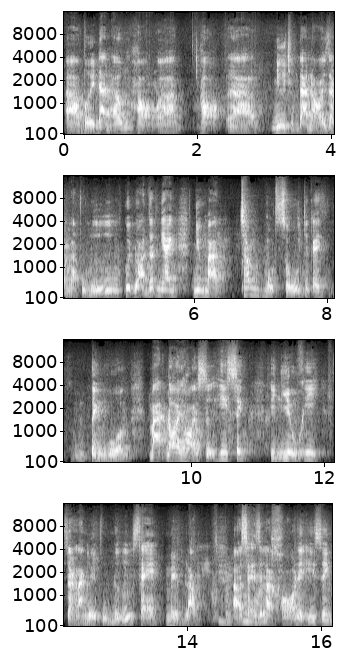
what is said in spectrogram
À, với đàn ông họ à, họ là như chúng ta nói rằng là phụ nữ quyết đoán rất nhanh nhưng mà trong một số những cái tình huống mà đòi hỏi sự hy sinh thì nhiều khi rằng là người phụ nữ sẽ mềm lòng à, sẽ rất là khó để hy sinh.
